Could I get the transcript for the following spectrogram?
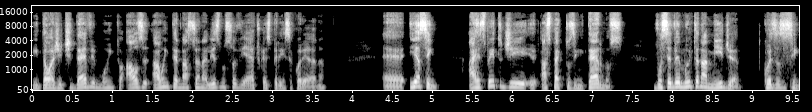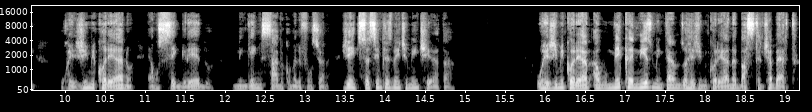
Então, a gente deve muito ao, ao internacionalismo soviético, a experiência coreana. É, e assim, a respeito de aspectos internos, você vê muito na mídia coisas assim: o regime coreano é um segredo, ninguém sabe como ele funciona. Gente, isso é simplesmente mentira, tá? O regime coreano, o mecanismo interno do regime coreano é bastante aberto.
